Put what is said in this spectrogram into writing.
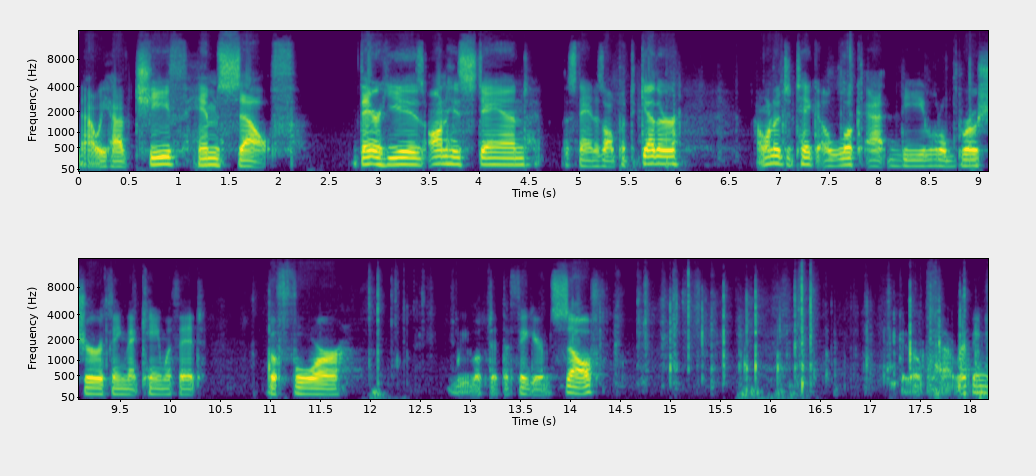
Now we have Chief himself. There he is on his stand. The stand is all put together. I wanted to take a look at the little brochure thing that came with it before we looked at the figure himself. Get it open without ripping.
